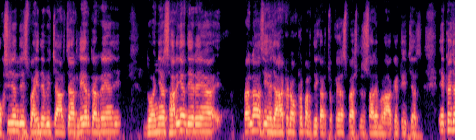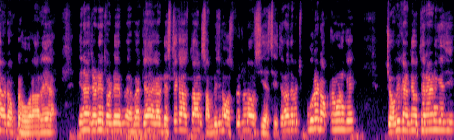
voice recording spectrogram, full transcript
ਆਕਸੀਜਨ ਦੀ ਸਪਲਾਈ ਦੇ ਵੀ ਚਾਰ ਚਾਰ ਲੇਅਰ ਕਰ ਰਹੇ ਆ ਜੀ। ਦਵਾਈਆਂ ਸਾਰੀਆਂ ਦੇ ਰਹੇ ਆ ਪਹਿਲਾਂ ਅਸੀਂ ਹਜ਼ਾਰ ਕ ਡਾਕਟਰ ਭਰਤੀ ਕਰ ਚੁੱਕੇ ਆ ਸਪੈਸ਼ਲਿਸਟ ਸਾਰੇ ਮਿਲਾ ਕੇ ਟੀਚਰਸ 1000 ਡਾਕਟਰ ਹੋਰ ਆ ਰਹੇ ਆ। ਇਹਨਾਂ ਜਿਹੜੇ ਤੁਹਾਡੇ, ਮੈਂ ਕਿਹਾ ਹੈਗਾ ਡਿਸਟ੍ਰਿਕਟ ਹਸਪਤਾਲ ਸਬ ਡਿਵੀਜ਼ਨਲ ਹਸਪੀਟਲ ਔਰ ਸੀਐਸਸੀ ਇਹਨਾਂ ਦੇ ਵਿੱਚ ਪੂਰੇ ਡਾਕਟਰ ਹੋਣਗੇ 24 ਘੰਟੇ ਉੱਥੇ ਰਹਿਣਗੇ ਜੀ।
